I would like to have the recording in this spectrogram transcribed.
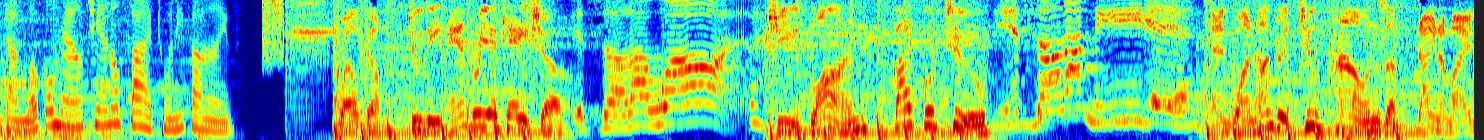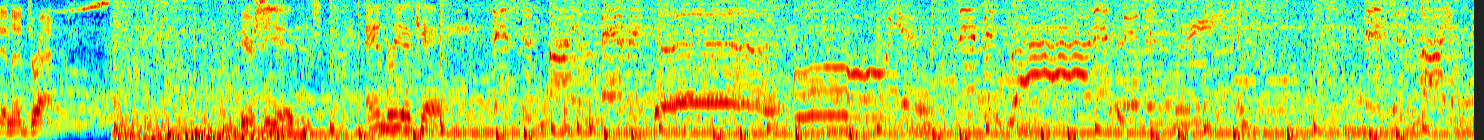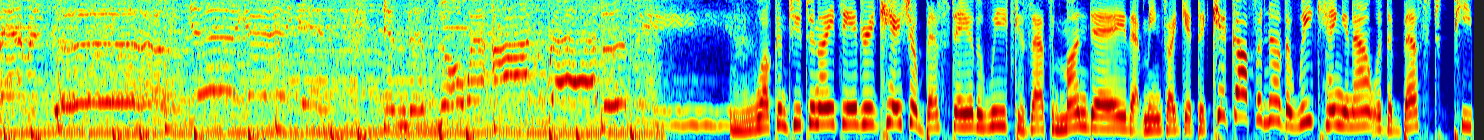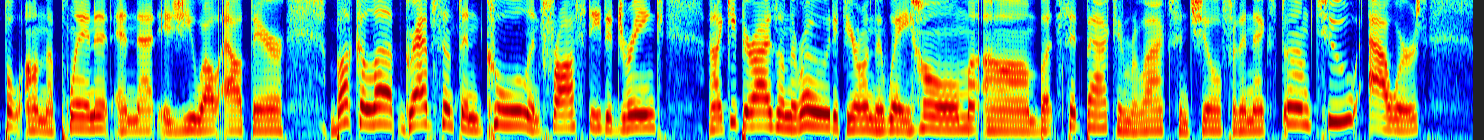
and on Local Now, Channel 525. Welcome to the Andrea Kaye Show. It's all I want. She's blonde, five foot two, It's all I need, yeah. and 102 pounds of dynamite in a dress. Here she is, Andrea Kaye. This is my Welcome to tonight's Andrea Kaye Show, best day of the week, because that's Monday. That means I get to kick off another week hanging out with the best people on the planet, and that is you all out there. Buckle up, grab something cool and frosty to drink. Uh, keep your eyes on the road if you're on the way home, um, but sit back and relax and chill for the next um, two hours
